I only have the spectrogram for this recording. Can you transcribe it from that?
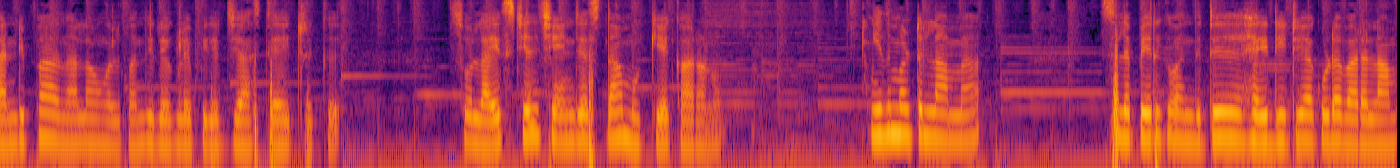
கண்டிப்பாக அதனால் அவங்களுக்கு வந்து ரெகுலர் பீரியட் ஜாஸ்தி ஆகிட்டுருக்கு ஸோ லைஃப் ஸ்டைல் சேஞ்சஸ் தான் முக்கிய காரணம். இது மட்டும் இல்லாமல் சில பேருக்கு வந்துட்டு ஹெரிடிட்டியாக கூட வரலாம்.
